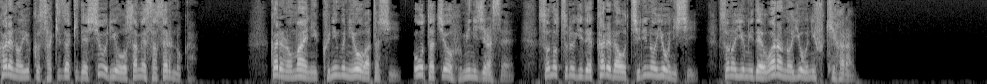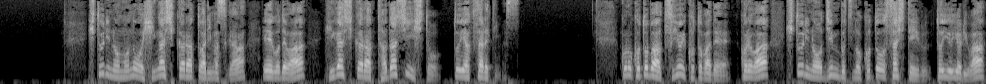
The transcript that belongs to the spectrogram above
彼の行く先々で勝利を収めさせるのか。彼の前に国々を渡し、王たちを踏みにじらせ、その剣で彼らを塵のようにし、その弓で藁のように吹き払う。一人のものを東からとありますが、英語では東から正しい人と訳されています。この言葉は強い言葉で、これは一人の人物のことを指しているというよりは、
